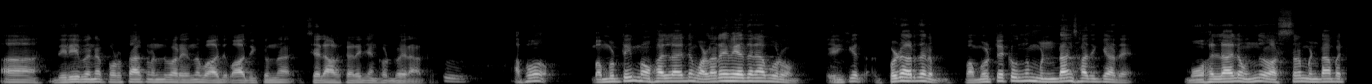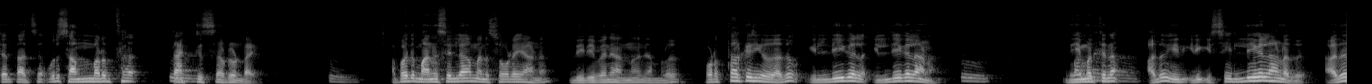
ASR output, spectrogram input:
ദിലീപിനെ ദിലീപിനെ പുറത്താക്കണമെന്ന് പറയുന്ന വാദി വാദിക്കുന്ന ചില ആൾക്കാരെ ഞാൻ കൊണ്ടുവരാനത്. അപ്പോൾ മമ്മൂട്ടിയും മോഹൻലാലിനും വളരെ വേദനാപൂർവം എനിക്ക് ഇപ്പോഴും അറിഞ്ഞു മമ്മൂട്ടിയൊക്കെ ഒന്നും മിണ്ടാൻ സാധിക്കാതെ മോഹൻലാലിന് ഒന്നും വസ്ത്രം മിണ്ടാൻ പറ്റാത്ത അച്ഛൻ ഒരു സമ്മർദ്ദ പ്രാക്ടീസ് അവിടെ ഉണ്ടായി. അപ്പോൾ ഒരു മനസ്സില്ലാ മനസ്സോടെയാണ് ദിലീപനെ അന്ന് നമ്മൾ പുറത്താക്കുക ചെയ്തത്. അത് ഇല്ലീഗൽ ഇല്ലീഗലാണ്. നിയമത്തിന് അത് ഇറ്റ്സ് ഇല്ലീഗലാണത് അത്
